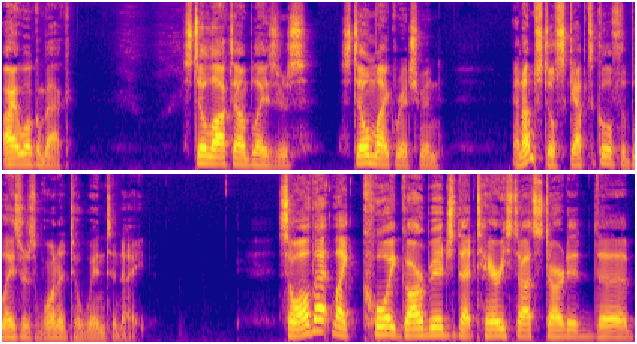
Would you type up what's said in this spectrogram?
All right, welcome back. Still Locked On Blazers. Still Mike Richman. And I'm still skeptical if the Blazers wanted to win tonight. So all that like coy garbage that Terry Stotts started the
